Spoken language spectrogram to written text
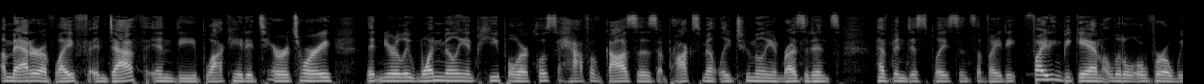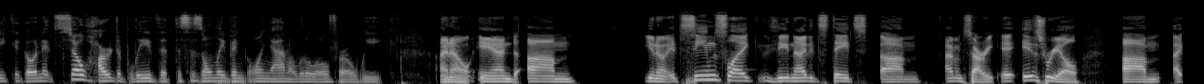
a matter of life and death in the blockaded territory, that nearly 1 million people, or close to half of Gaza's approximately 2 million residents, have been displaced since the fighting, fighting began a little over a week ago. And it's so hard to believe that this has only been going on a little over a week. I know, and um, you know, it seems like the United States, um, I'm sorry, Israel. Um, I,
